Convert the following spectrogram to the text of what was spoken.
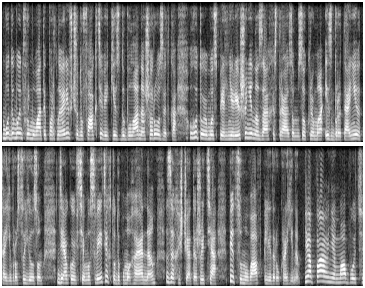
Будемо інформувати партнерів щодо фактів, які здобула наша розвідка. Готуємо спільні рішення на захист разом, зокрема із Британією та Євросоюзом. Дякую всім у світі, хто допомагає нам захищати життя. Підсумував лідер України. Є певні, мабуть,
